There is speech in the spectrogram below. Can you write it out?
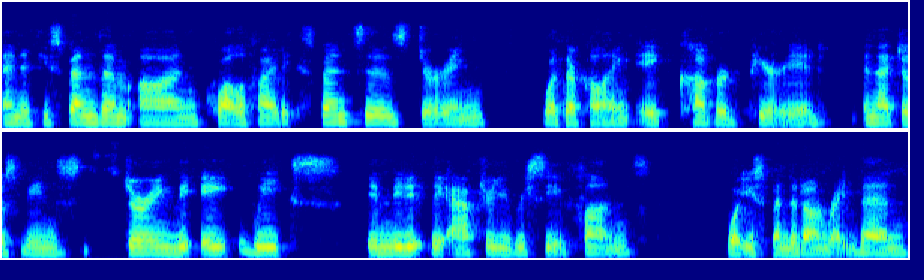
and if you spend them on qualified expenses during what they're calling a covered period and that just means during the eight weeks immediately after you receive funds what you spend it on right then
